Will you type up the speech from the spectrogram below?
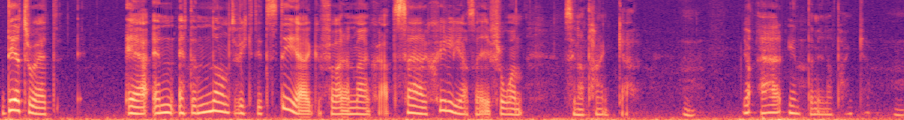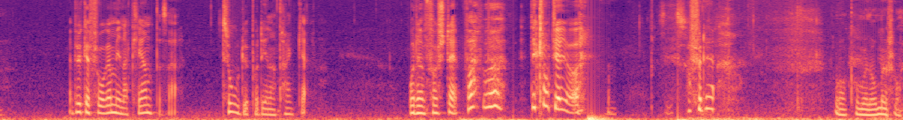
Det tror jag är en, ett enormt viktigt steg för en människa att särskilja sig från sina tankar. Mm. Jag är inte mina tankar. Mm. Jag brukar fråga mina klienter så här. Tror du på dina tankar? Och den första är, va? va? Det är klart jag gör. Precis. Varför det? Var kommer de ifrån?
